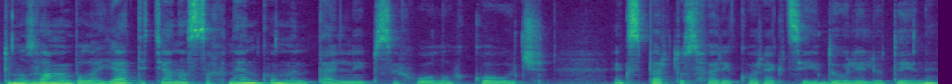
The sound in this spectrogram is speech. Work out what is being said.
Тому з вами була я, Тетяна Сахненко, ментальний психолог, коуч, експерт у сфері корекції долі людини,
